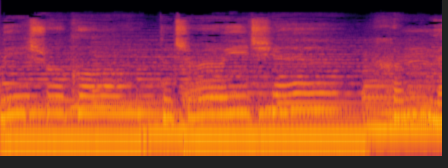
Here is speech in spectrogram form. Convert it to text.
你说过的这一切。很美，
